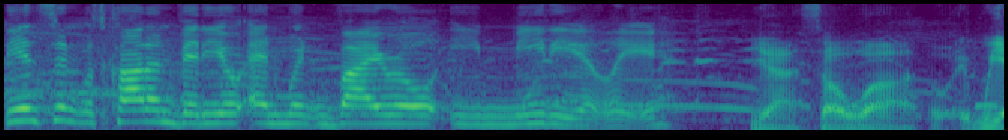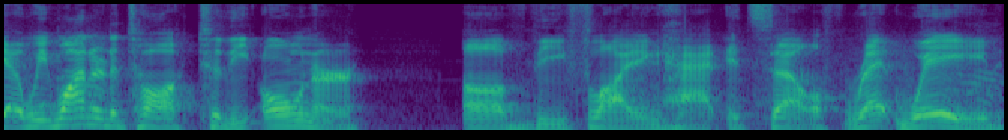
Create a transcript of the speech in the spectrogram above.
The incident was caught on video and went viral immediately. Yeah, so uh, we, we wanted to talk to the owner of the flying hat itself, Rhett Wade,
